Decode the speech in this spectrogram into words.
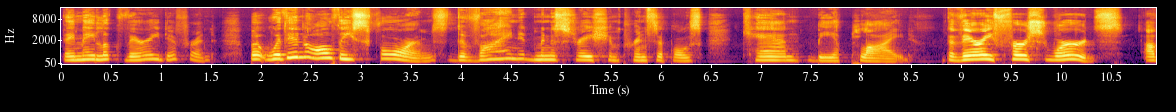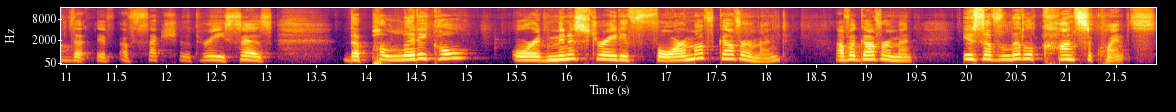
they may look very different. But within all these forms, divine administration principles can be applied. The very first words of, the, of section three says, the political or administrative form of government of a government is of little consequence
